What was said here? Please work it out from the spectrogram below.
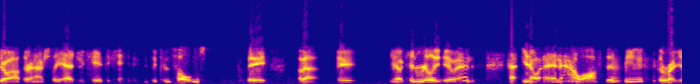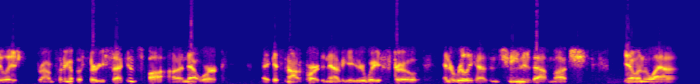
go out there and actually educate the, the consultants they about they you know can really do and you know and how often I mean the regulations around putting up a 30 second spot on a network it's not hard to navigate your way through and it really hasn't changed that much you know, in the last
